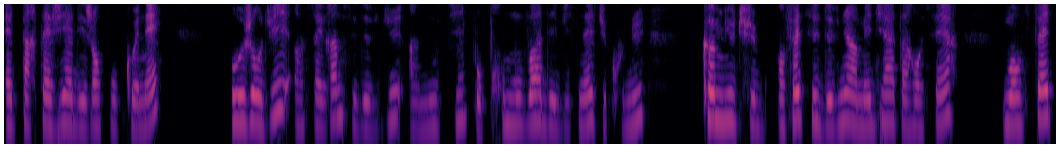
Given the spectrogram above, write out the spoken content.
être partagé à des gens qu'on connaît, aujourd'hui, Instagram, c'est devenu un outil pour promouvoir des business, du contenu, comme YouTube. En fait, c'est devenu un média à part entière, où en fait,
